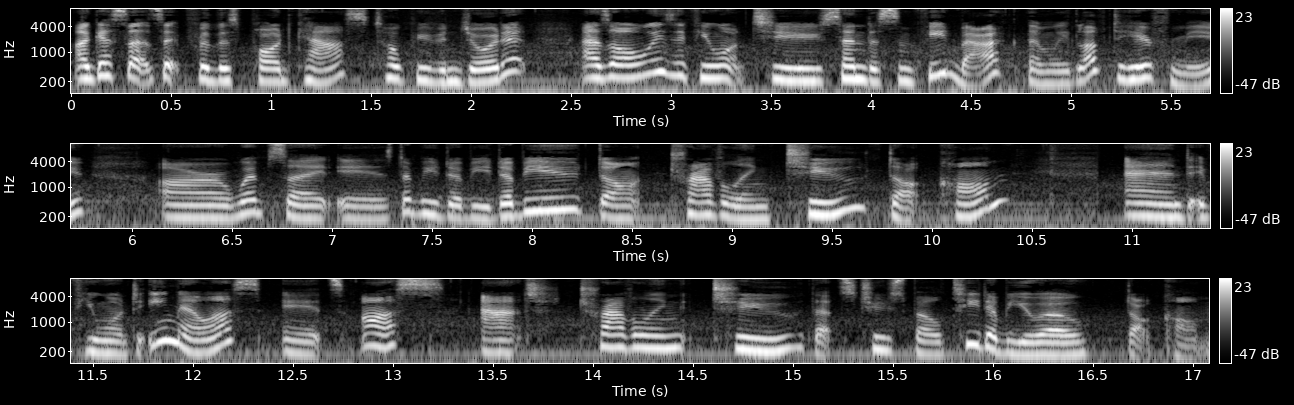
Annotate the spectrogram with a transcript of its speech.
I guess that's it for this podcast. Hope you've enjoyed it. As always, if you want to send us some feedback, then we'd love to hear from you. Our website is www.traveling2.com. And if you want to email us, it's us at traveling to, that's two spelled T W O, dot com.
